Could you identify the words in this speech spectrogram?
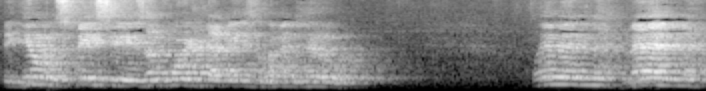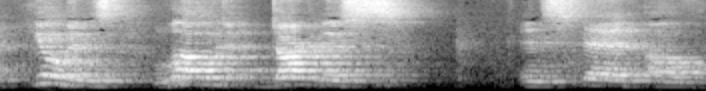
the human species, unfortunately that means women too. Women, men, humans loved darkness instead of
